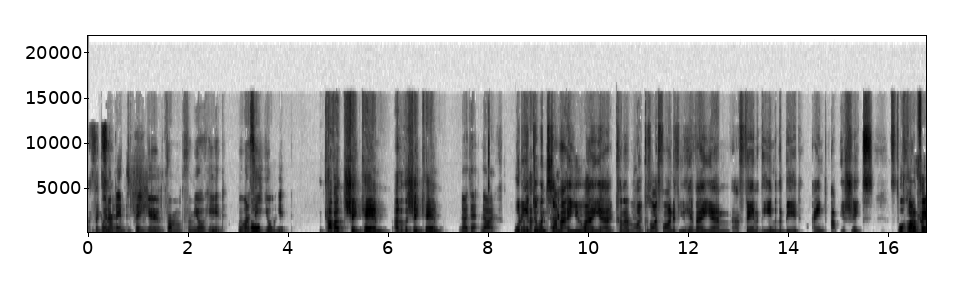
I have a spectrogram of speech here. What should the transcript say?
I think We so. don't need to see you from from your head. We want to Oh. see your head. Cover sheet cam under the sheet cam. No, that no. What do you do in summer? Are you a uh, kind of like because I find if you have a, um, a fan at the end of the bed aimed up your sheets, What kind of fan?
